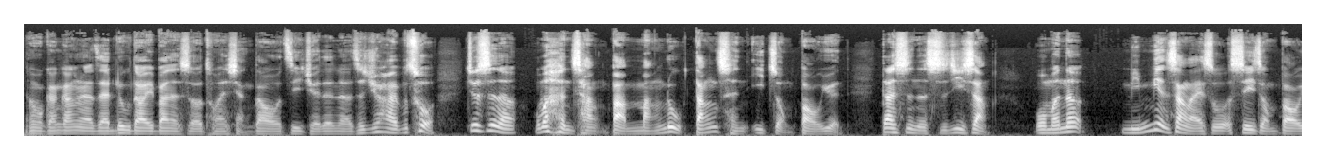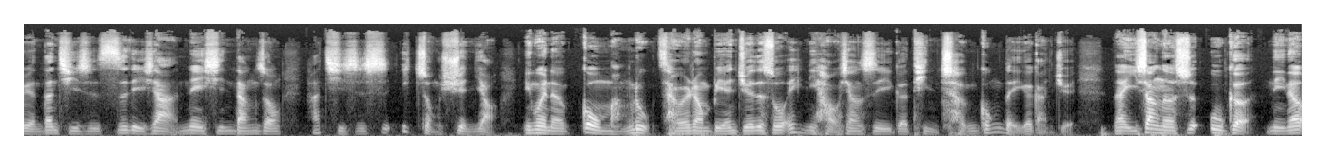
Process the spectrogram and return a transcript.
那我刚刚呢，在录到一半的时候，突然想到，我自己觉得呢，这句话还不错，就是呢，我们很常把忙碌当成一种抱怨，但是呢，实际上我们呢，明面上来说是一种抱怨，但其实私底下内心当中，它其实是一种炫耀。因为呢，够忙碌才会让别人觉得说，哎，你好像是一个挺成功的一个感觉。那以上呢是五个你呢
